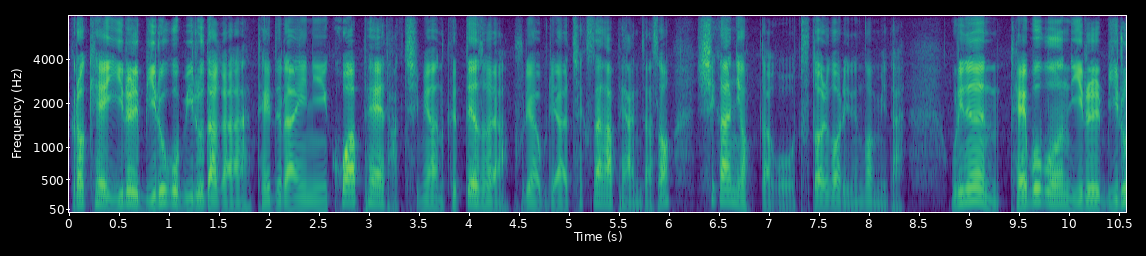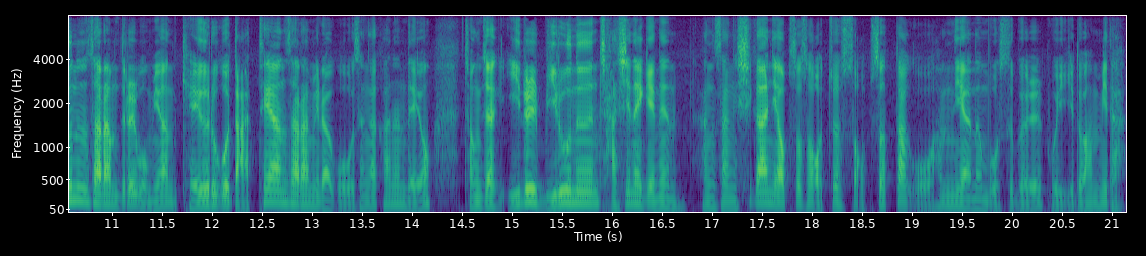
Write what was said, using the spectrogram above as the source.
그렇게 일을 미루고 미루다가 데드라인이 코앞에 닥치면 그때서야 부랴부랴 책상 앞에 앉아서 시간이 없다고 투덜거리는 겁니다. 우리는 대부분 일을 미루는 사람들을 보면 게으르고 나태한 사람이라고 생각하는데요. 정작 일을 미루는 자신에게는 항상 시간이 없어서 어쩔 수 없었다고 합리하는 모습을 보이기도 합니다.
